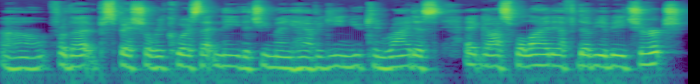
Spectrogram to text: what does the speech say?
uh, for that special request, that need that you may have. Again, you can write us at Gospel Light FWB Church,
